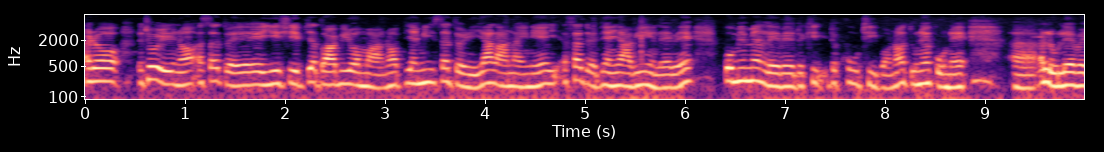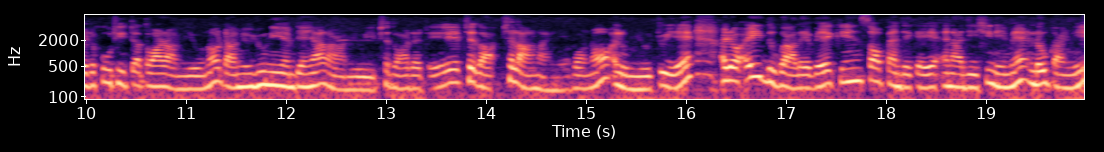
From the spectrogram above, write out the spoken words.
အဲ့တော့တချို့တွေเนาะအဆက်အသွယ်ရေရှည်ပြတ်သွားပြီးတော့မှเนาะပြန်ပြီးအဆက်အသွယ်တွေရလာနိုင်တယ်အဆက်အသွယ်ပြန်ရပြီးရင်လည်းပဲ commitment level တစ်ခုတစ်ခုထိပေါ့เนาะသူနဲ့ကိုယ်နဲ့အဲအဲ့လို level တစ်ခုထိတက်သွားတာမျိုးเนาะဒါမျိုး union ပြန်ရလာတာမျိုးကြီးဖြစ်သွားတတ်တယ်ဖြစ်သွားဖြစ်လာနိုင်တယ်ပေါ့เนาะအဲ့လိုမျိုးတွေ့ရအဲ့တော့အဲ့ဒီသူကလည်းပဲ king soft pentacle ရဲ့ energy ရှိနေမယ်အလုတ်ကင်နေ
